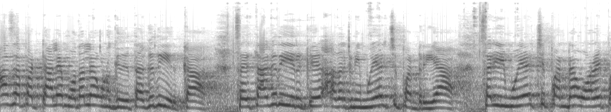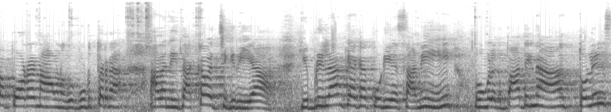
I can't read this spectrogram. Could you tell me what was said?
ஆசைப்பட்டாலே முதல்ல உனக்கு இது தகுதி இருக்கா? சரி தகுதி இருக்குது அதற்கு நீ முயற்சி பண்ணுறியா சரி நீ முயற்சி பண்ணுற உழைப்பை போட நான் உனக்கு கொடுத்துட்றேன் அதை நீ தக்க வச்சுக்கிறியா? இப்படிலாம் கேட்கக்கூடிய சனி உங்களுக்கு பார்த்தீங்கன்னா தொழில்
